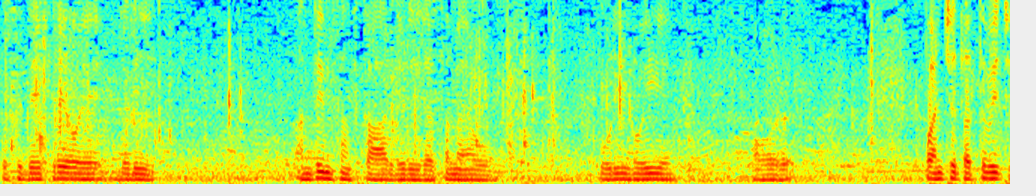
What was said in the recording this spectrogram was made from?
ਤੁਸੀਂ ਦੇਖ ਰਹੇ ਹੋ ਇਹ ਜਿਹੜੀ ਅੰਤਿਮ ਸੰਸਕਾਰ ਜਿਹੜੀ ਰਸਮ ਹੈ, ਉਹ ਪੂਰੀ ਹੋਈ ਹੈ। ਔਰ ਪੰਜ ਤੱਤ ਵਿੱਚ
